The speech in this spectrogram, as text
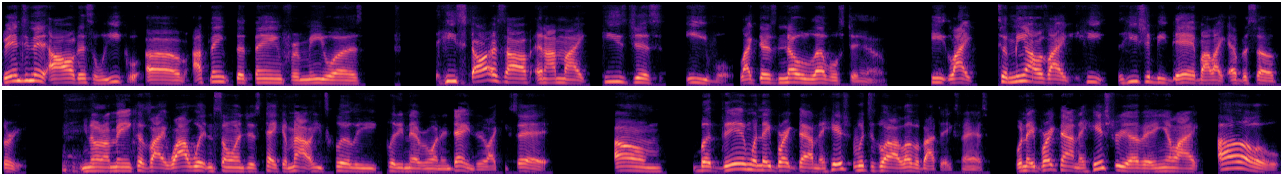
binging it all this week. Uh, I think the thing for me was he starts off, and I'm like, he's just evil. Like there's no levels to him. He like to me, I was like, he he should be dead by like episode three. You know what I mean? Because like, why wouldn't someone just take him out? He's clearly putting everyone in danger, like you said. Um, but then when they break down the history, which is what I love about the Expanse, when they break down the history of it, and you're like, oh,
